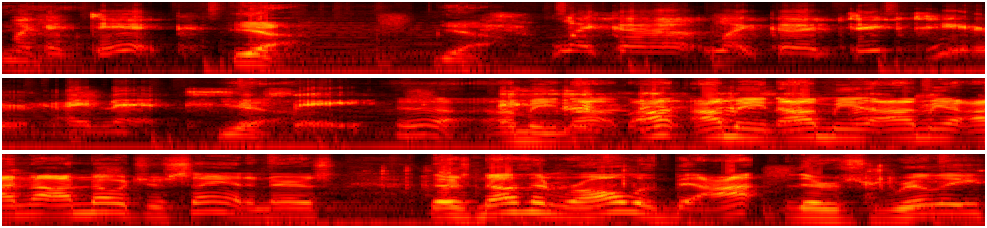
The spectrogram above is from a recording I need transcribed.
like know. a dick. Yeah, yeah. Like a like a dictator. I meant yeah. say. Yeah. I mean, I, I, I, mean, I mean, I mean, I know, I know what you're saying, and there's there's nothing wrong with. I, there's really,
